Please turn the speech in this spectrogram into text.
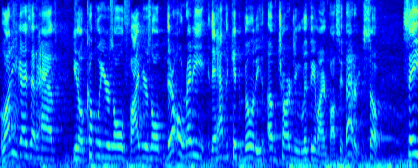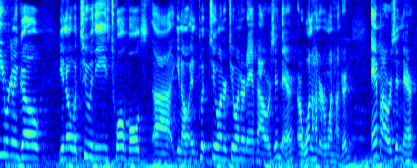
A lot of you guys that have you know, a couple of years old, five years old, they're already, they have the capability of charging lithium iron phosphate batteries. So say you were gonna go, you know, with two of these 12 volts, uh, you know, and put 200, 200 amp hours in there, or 100 100 amp hours in there,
